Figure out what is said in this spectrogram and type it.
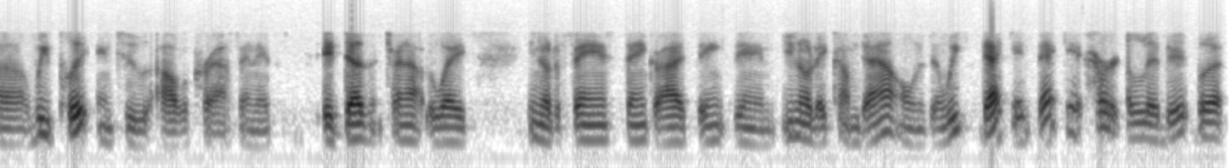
uh, we put into our craft, and it it doesn't turn out the way you know the fans think or I think. Then you know they come down on us, and we that get that get hurt a little bit, but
